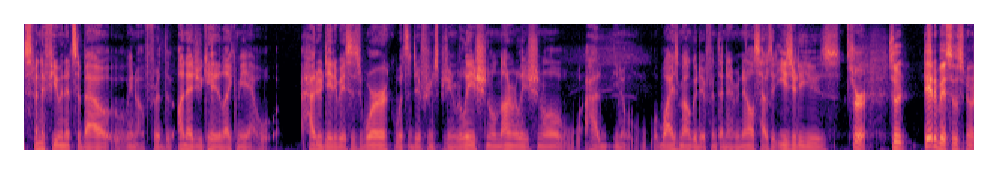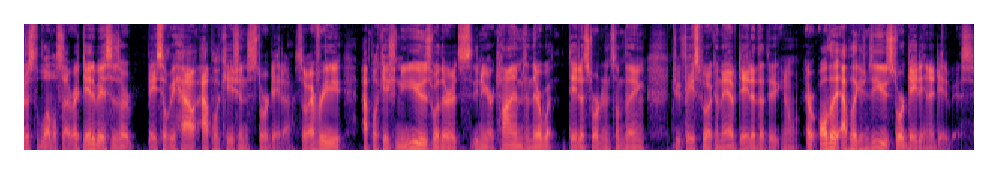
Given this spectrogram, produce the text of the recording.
spend a few minutes about, you know, for the uneducated like me, how do databases work? What's the difference between relational, non-relational? How, you know, why is Mongo different than everyone else? How is it easier to use? Sure. So databases, you know, just the level set, right? Databases are basically how applications store data. So every application you use, whether it's the New York Times and their data stored in something, to Facebook and they have data that they, you know, all the applications you use store data in a database.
